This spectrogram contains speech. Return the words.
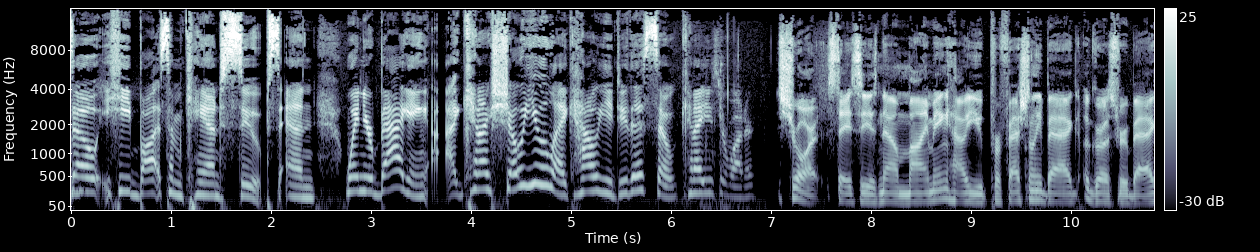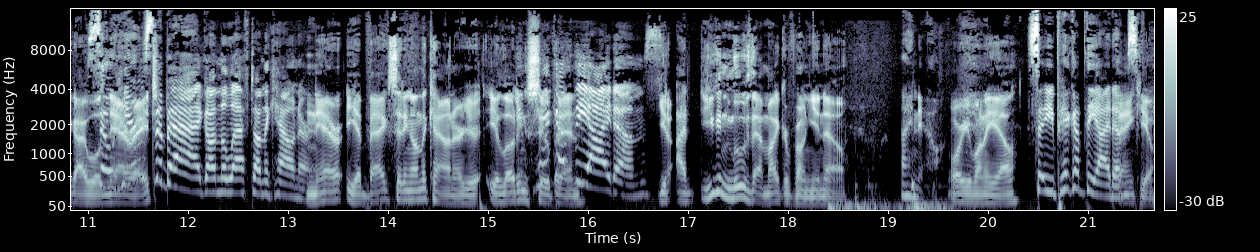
so he bought some canned soups. And when you're bagging, I, can I show you like how you do this? So can I use your water? Sure, Stacy is now miming how you professionally bag a grocery bag. I will so narrate. here's the bag on the left on the counter. Narr- yeah, bag sitting on the counter. You're, you're loading soup Pick up in. the items. you, know, I, you can move that microphone, you know, I know. or you want to yell. So you pick up the items. Thank you.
